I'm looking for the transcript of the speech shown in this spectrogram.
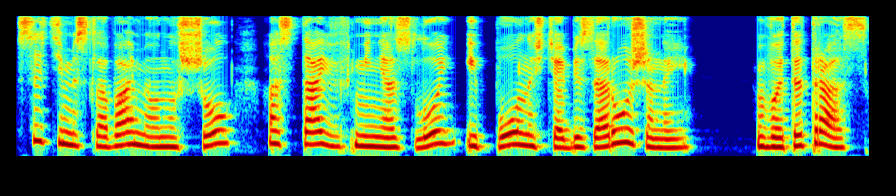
С этими словами он ушел, оставив меня злой и полностью обезоруженной. В этот раз.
